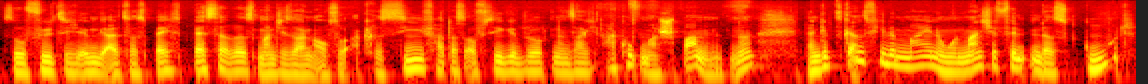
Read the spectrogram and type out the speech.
so fühlt sich irgendwie als was Besseres. Manche sagen auch so aggressiv hat das auf sie gewirkt. Und dann sage ich, ah, guck mal, spannend. Ne? Dann gibt es ganz viele Meinungen und manche finden das gut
